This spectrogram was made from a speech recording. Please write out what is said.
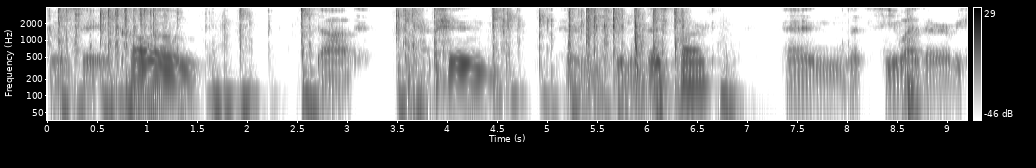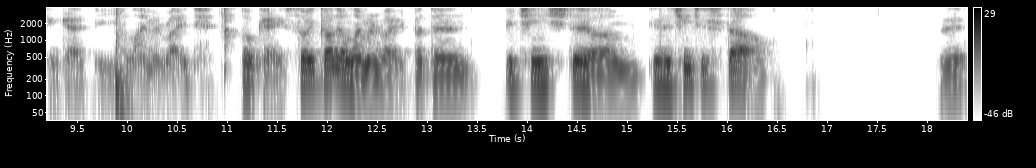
And we say column dot caption and remove this part and let's see whether we can get the alignment right. Okay, so it got the alignment right, but then it changed the um, yeah, it changed the style, right?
